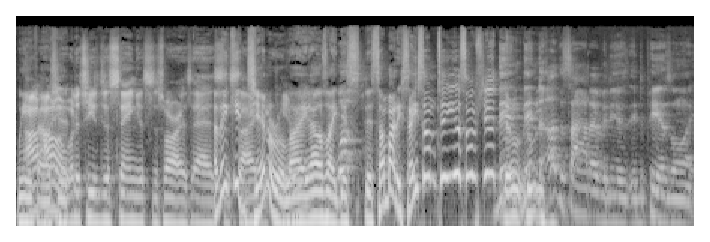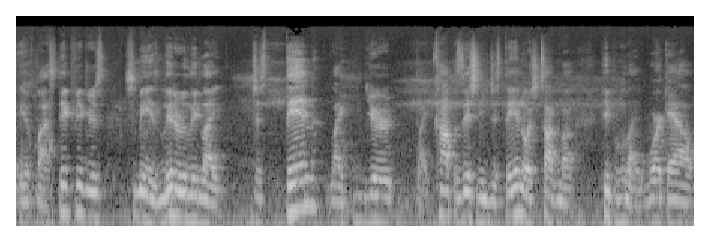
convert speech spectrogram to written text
we ain't I, I found don't know shit. what is she just saying this as far as as I think in general, period? like I was like, Well- did, did somebody say something to you or some shit? Then, Dude, then the other side of it is it depends on if by stick figures she means literally like just thin, like your like composition you just thin, or she talking about people who like work out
